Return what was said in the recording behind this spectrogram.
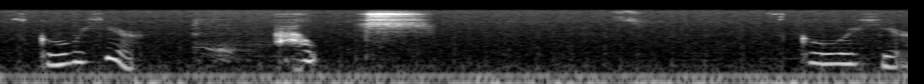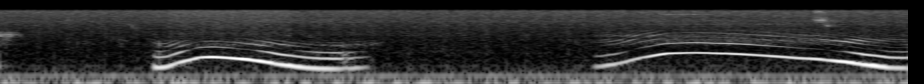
Let's go over here. Ouch! Let's go over here. Oh. Mm.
